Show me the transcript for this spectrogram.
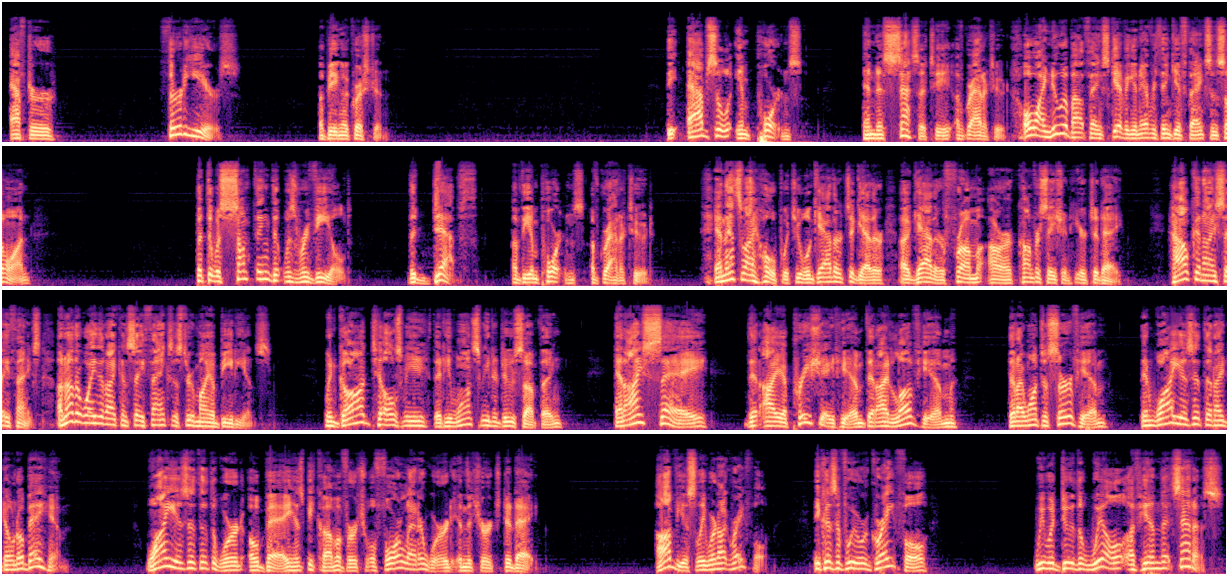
after 30 years of being a Christian. The absolute importance and necessity of gratitude. Oh, I knew about Thanksgiving and everything, give thanks and so on. But there was something that was revealed, the depth of the importance of gratitude. And that's I hope what you will gather together, uh, gather from our conversation here today. How can I say thanks? Another way that I can say thanks is through my obedience. When God tells me that he wants me to do something and I say that I appreciate him, that I love him, that I want to serve him, then why is it that I don't obey him? Why is it that the word obey has become a virtual four letter word in the church today? Obviously, we're not grateful. Because if we were grateful, we would do the will of him that sent us.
